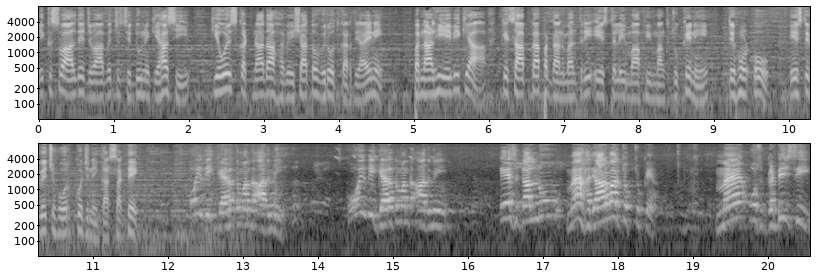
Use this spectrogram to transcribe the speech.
ਇੱਕ ਸਵਾਲ ਦੇ ਜਵਾਬ ਵਿੱਚ ਸਿੱਧੂ ਨੇ ਕਿਹਾ ਸੀ ਕਿ ਉਹ ਇਸ ਘਟਨਾ ਦਾ ਹਮੇਸ਼ਾ ਤੋਂ ਵਿਰੋਧ ਕਰਦੇ ਆਏ ਨੇ। ਪਰ ਨਾਲ ਹੀ ਇਹ ਵੀ ਕਿਹਾ ਕਿ ਸਾਬਕਾ ਪ੍ਰਧਾਨ ਮੰਤਰੀ ਇਸ ਦੇ ਲਈ ਮਾਫੀ ਮੰਗ ਚੁੱਕੇ ਨੇ ਤੇ ਹੁਣ ਉਹ ਇਸ ਦੇ ਵਿੱਚ ਹੋਰ ਕੁਝ ਨਹੀਂ ਕਰ ਸਕਦੇ। ਕੋਈ ਵੀ ਗੈਰਤਮੰਦ ਆਦਮੀ, ਕੋਈ ਵੀ ਗੈਰਤਮੰਦ ਆਦਮੀ ਇਸ ਗੱਲ ਨੂੰ ਮੈਂ ਹਜ਼ਾਰ ਵਾਰ ਚੁੱਕ ਚੁੱਕਿਆ ਮੈਂ ਉਸ ਗੱਡੀ ਸੀ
